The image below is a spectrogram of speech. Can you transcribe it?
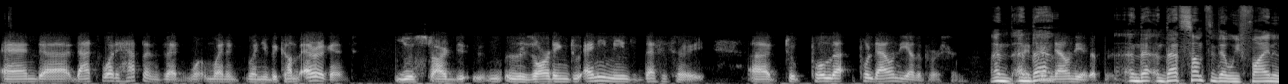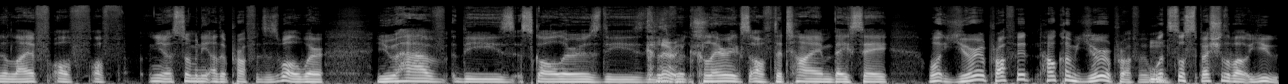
and uh, that's what happens that w- when it, when you become arrogant, you start resorting to any means necessary uh, to pull that, pull down the other person and and that down the other and that and that's something that we find in the life of of you know so many other prophets as well, where you have these scholars, these, these clerics. clerics of the time. They say, "What you're a prophet? How come you're a prophet? Mm. What's so special about you?"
